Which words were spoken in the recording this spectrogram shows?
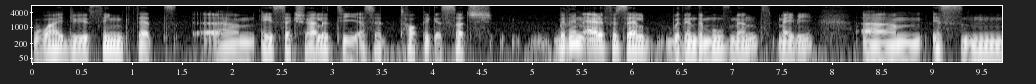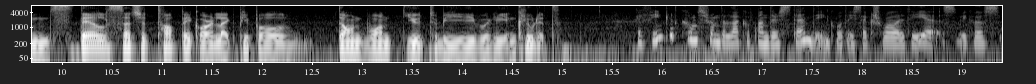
why do you think that um, asexuality as a topic as such within RFSL, within the movement, maybe, um, is n- still such a topic, or like people don't want you to be really included? I think it comes from the lack of understanding what asexuality is, because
